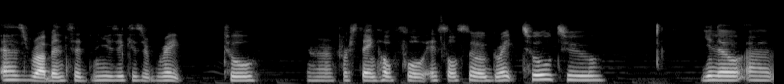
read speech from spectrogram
as Robin said, music is a great tool uh, for staying hopeful. It's also a great tool to, you know, uh,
